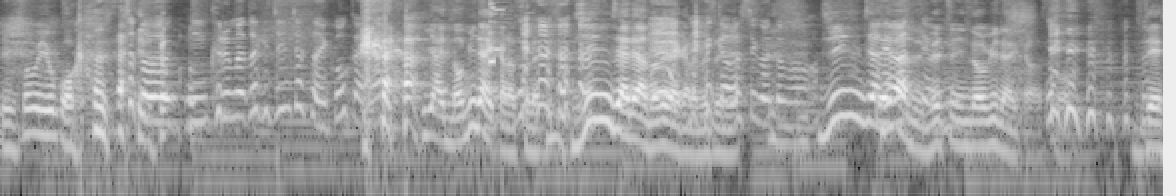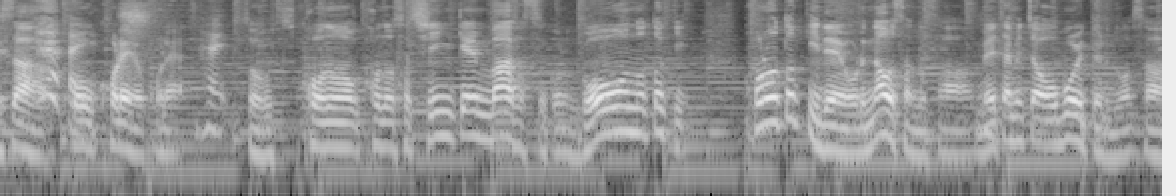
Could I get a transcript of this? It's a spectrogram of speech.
えそれよくわかんないちょっとうん車崎神社さん行こうかな。いや伸びないからそれ。神社では伸びないから別なんかおに仕事も。神社では別に伸びないからそう。でさ、はい。こうこれよこれ。はい。そうこのこのさ真剣 VS この轟音の時。この時で俺奈緒さんのさめちゃめちゃ覚えてるのはさ、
